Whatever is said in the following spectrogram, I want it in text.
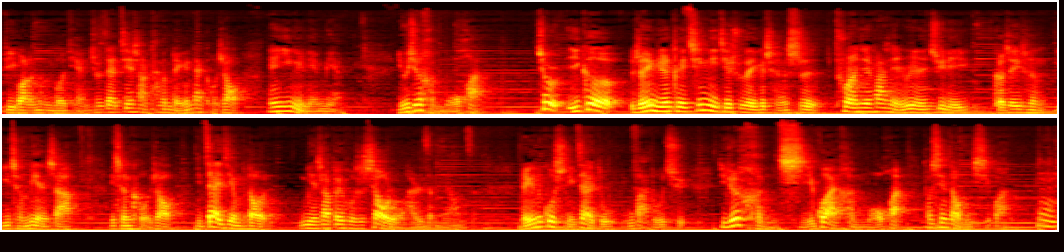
闭关了那么多天，就在街上看到每个人戴口罩，因为阴雨连绵。你会觉得很魔幻，就是一个人与人可以亲密接触的一个城市，突然间发现人与人距离隔着一层一层面纱，一层口罩，你再见不到面纱背后是笑容还是怎么样子？每个人的故事你再读无法读取，就觉得很奇怪很魔幻。到现在我们习惯了，嗯，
